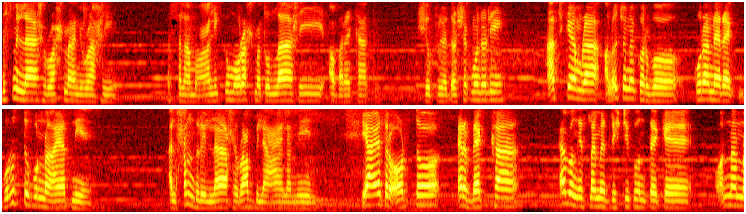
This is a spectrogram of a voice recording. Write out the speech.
বিসমিল্লাহ রহমান রাহিম। আসসালামু আলাইকুম ওরহমতুল্লাহি আবরাকাত সুপ্রিয় দর্শক মণ্ডলী, আজকে আমরা আলোচনা করব কোরআনের এক গুরুত্বপূর্ণ আয়াত নিয়ে। আলহামদুলিল্লাহ রাব্বিল আলামিন। এই আয়াতের অর্থ, এর ব্যাখ্যা এবং ইসলামের দৃষ্টিকোণ থেকে অন্যান্য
